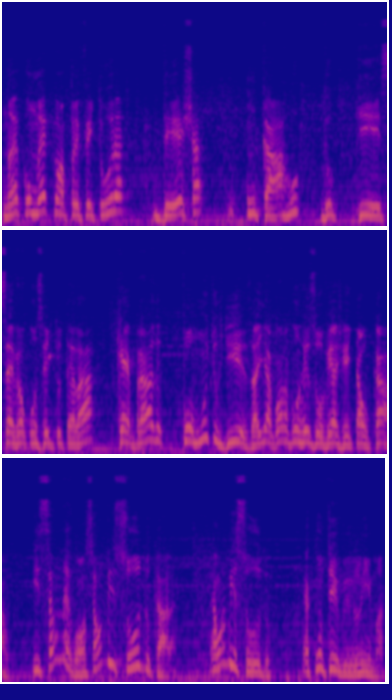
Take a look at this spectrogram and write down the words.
não é como é que uma prefeitura deixa um carro do que serve ao conselho tutelar quebrado por muitos dias. Aí agora vão resolver ajeitar o carro. Isso é um negócio, é um absurdo, cara. É um absurdo. É contigo, Lima.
